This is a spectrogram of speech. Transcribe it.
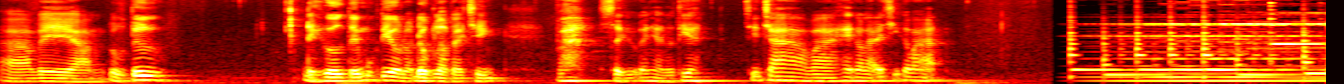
à, về à, đầu tư để hướng tới mục tiêu là độc lập tài chính và sở hữu căn nhà đầu tiên. Xin chào và hẹn gặp lại anh chị các bạn. Música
